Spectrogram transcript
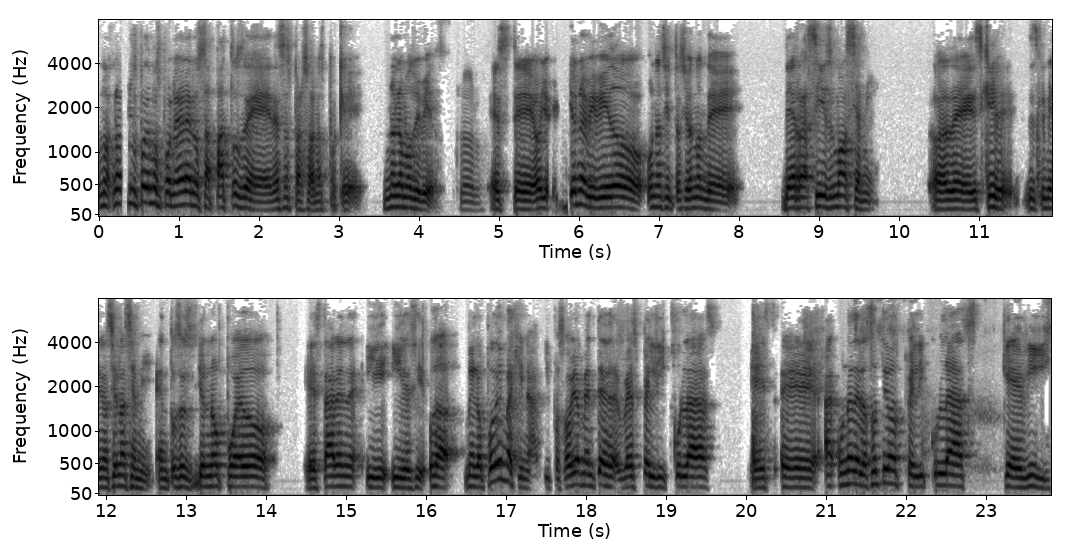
no, no nos podemos poner en los zapatos de, esas personas porque no lo hemos vivido. Claro. Este, oye, yo no he vivido una situación donde de racismo hacia mí o de discriminación hacia mí. Entonces yo no puedo estar en y, decir, o sea, me lo puedo imaginar. Y pues obviamente ves películas. Es, eh, una de las últimas películas que vi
